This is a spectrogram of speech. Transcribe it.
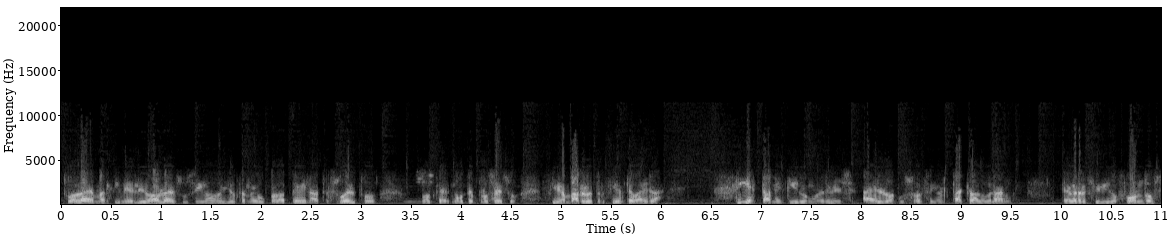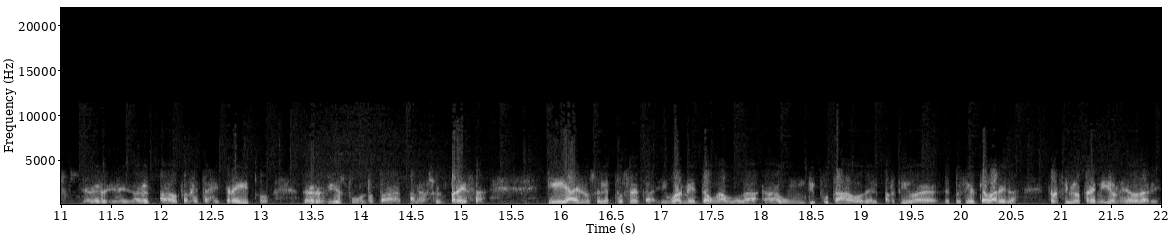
tú hablas de Martinelli o hablas de sus hijos y yo te reduzco la pena, te suelto, no te, no te proceso. Sin embargo, el presidente Varela sí está metido en Odebrecht. A él lo acusó el señor Taca Durán de haber recibido fondos, de haber, eh, de haber pagado tarjetas de crédito, de haber recibido fondos para, su empresa, y a él no se le procesa. Igualmente a un abogado, a un diputado del partido de- del presidente Varela, recibió 3 millones de dólares.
